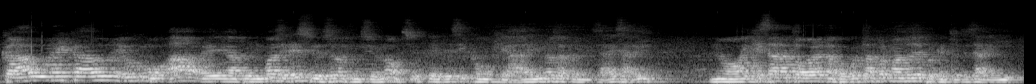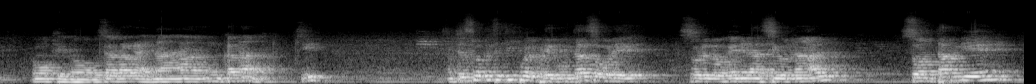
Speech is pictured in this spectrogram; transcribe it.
cada una y cada uno dijo como, ah, eh, aprendimos a hacer esto y eso no funcionó, ¿sí? es decir, como que hay unos aprendizajes ahí. No hay que estar a toda hora tampoco transformándose porque entonces ahí como que no se agarra de nada, nunca nada, ¿sí? Entonces creo que ese tipo de preguntas sobre, sobre lo generacional son también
